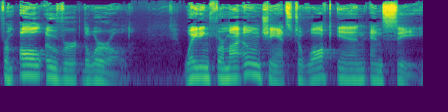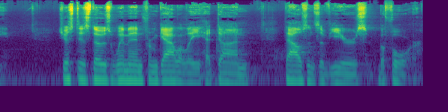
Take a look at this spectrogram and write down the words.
from all over the world, waiting for my own chance to walk in and see, just as those women from Galilee had done thousands of years before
